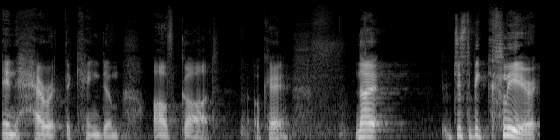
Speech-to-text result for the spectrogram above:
inherit the kingdom of God. Okay? Now, just to be clear,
